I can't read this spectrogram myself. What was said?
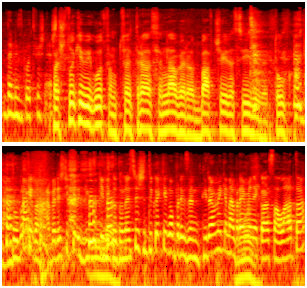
да ни изготвиш нешто. Па што ќе ви готвам? Тоа треба да се набере од бавче и да се изеде толку. Да, добро, ќе го набереш и ќе, ќе ни го донесеш и тука ќе го презентираме, ќе направиме некоја салата,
